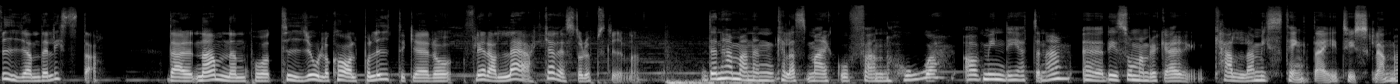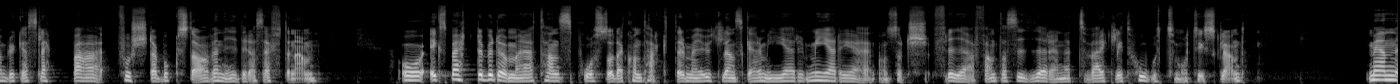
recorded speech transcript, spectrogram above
fiendelista där namnen på tio lokalpolitiker och flera läkare står uppskrivna. Den här mannen kallas Marco van H av myndigheterna. Eh, det är så man brukar kalla misstänkta i Tyskland. Man brukar släppa första bokstaven i deras efternamn. Och experter bedömer att hans påstådda kontakter med utländska arméer mer är någon sorts fria fantasier än ett verkligt hot mot Tyskland. Men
